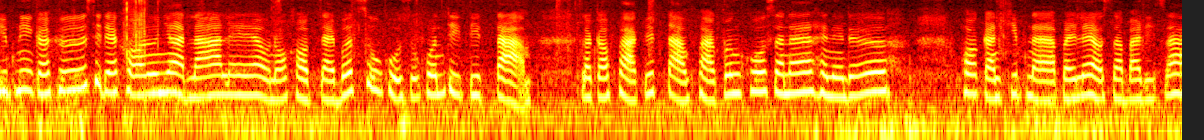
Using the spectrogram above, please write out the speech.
ลิปนี้ก็คือสิได้ขออนุญาตลาแล้วเนาะขอบใจเบิร์ดสู่ขู่สุคนที่ติดตาม แล้วก็ฝากติดตามฝากเบิ่งโฆษณาให้ในเด้อพอการคลิปหนาไปแล้วสบายดีจ้า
